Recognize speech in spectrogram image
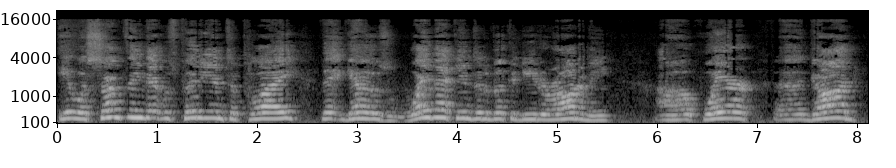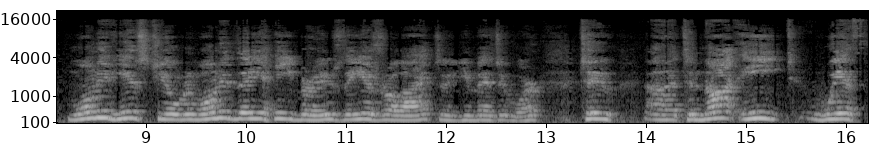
It was something that was put into play that goes way back into the book of Deuteronomy, uh, where uh, God wanted his children, wanted the Hebrews, the Israelites, as it were, to uh, to not eat with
